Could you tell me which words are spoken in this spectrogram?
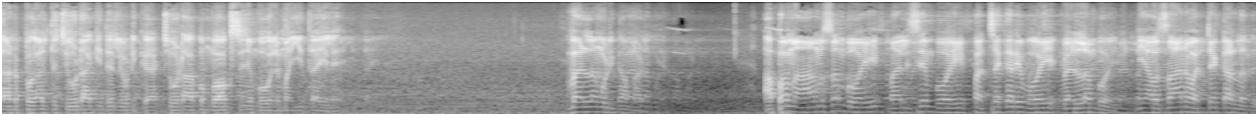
തണുപ്പ് കാലത്ത് ചൂടാക്കിയിട്ടല്ലേ കുടിക്കുക. ചൂടാക്കുമ്പോ ഓക്സിജൻ പോലും മയ്യത്തായില്ലേ? വെള്ളം കുടിക്കാൻ പാടില്ല. അപ്പൊ മാംസം പോയി മത്സ്യം പോയി പച്ചക്കറി പോയി വെള്ളം പോയി. ഇനി അവസാനം ഒറ്റക്കുള്ളത്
